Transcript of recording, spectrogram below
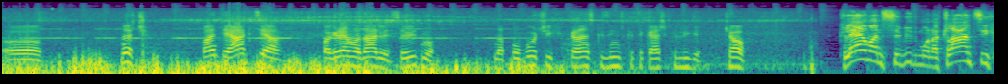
Uh, nič, fanti, akcija, pa gremo dalje, se vidimo na pobočjih Kranjske zimske tekaške lige. Čau! Klemen, se vidimo na klancih,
